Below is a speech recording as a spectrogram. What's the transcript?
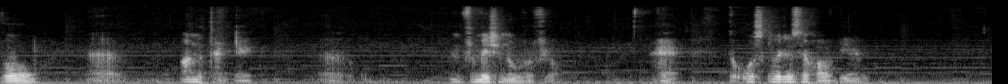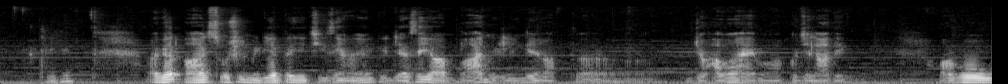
وہ انتھینٹک انفارمیشن اوور فلو ہے۔ تو اس کی وجہ سے خوف بھی ہے۔ ٹھیک ہے۔ اگر آج سوشل میڈیا پہ یہ چیزیں آئیں کہ جیسے ہی آپ باہر نکلیں گے، آپ جو ہوا ہے، وہ آپ کو جلا دے گی۔ اور وہ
